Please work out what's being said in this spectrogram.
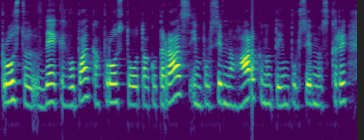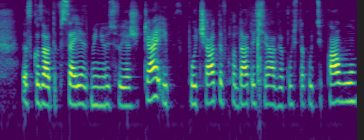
просто в деяких випадках просто отак от раз імпульсивно гаркнути, імпульсивно скри, сказати, все, я змінюю своє життя і почати вкладатися в якусь таку цікаву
